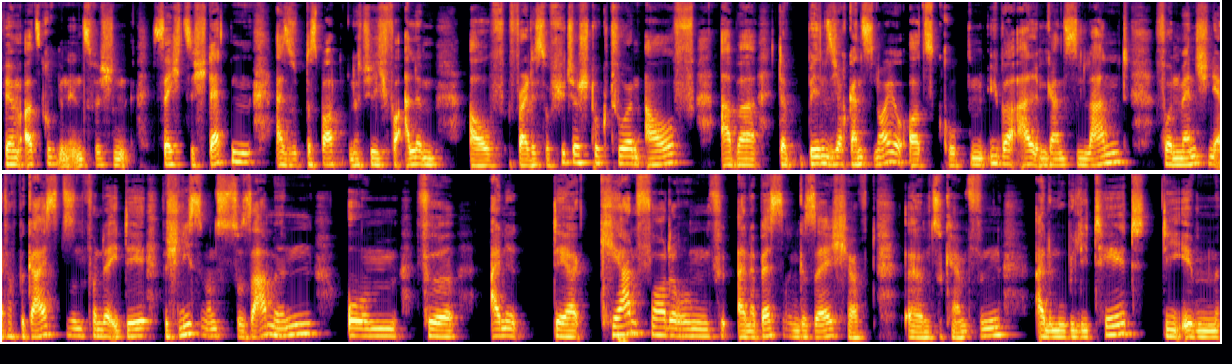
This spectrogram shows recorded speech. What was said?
Wir haben Ortsgruppen in inzwischen 60 Städten. Also das baut natürlich vor allem auf Fridays for Future Strukturen auf, aber da bilden sich auch ganz neue Ortsgruppen überall im ganzen Land von Menschen, die einfach begeistert sind von der Idee, wir schließen uns zusammen, um für eine der Kernforderungen einer besseren Gesellschaft ähm, zu kämpfen. Eine Mobilität, die eben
